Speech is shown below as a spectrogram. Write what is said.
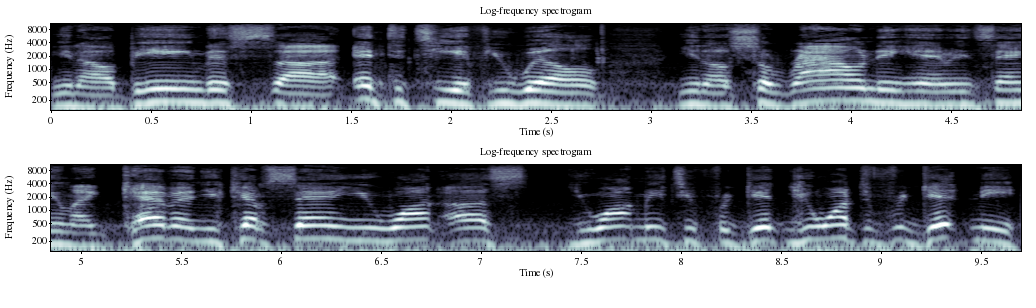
you know, being this uh, entity, if you will you know, surrounding him and saying, like, Kevin, you kept saying you want us, you want me to forget, you want to forget me.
